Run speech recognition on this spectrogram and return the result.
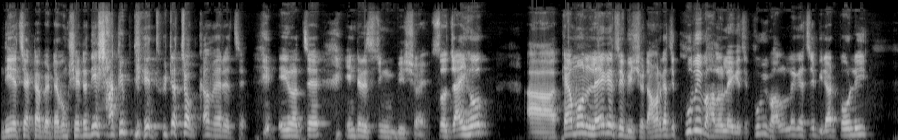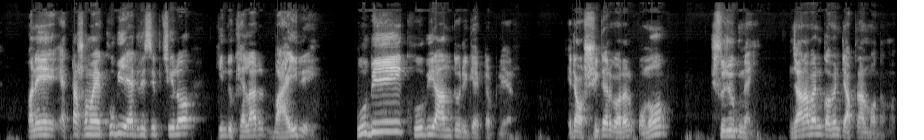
দিয়েছে একটা ব্যাট এবং সেটা দিয়ে সাকিবকে দুইটা চক্কা মেরেছে। এই হচ্ছে ইন্টারেস্টিং বিষয়। সো যাই হোক কেমন লেগেছে বিষয়টা? আমার কাছে খুবই ভালো লেগেছে, খুবই ভালো লেগেছে। বিরাট কোহলি মানে একটা সময় খুবই অ্যাগ্রেসিভ ছিল। কিন্তু খেলার বাইরে খুবই খুবই আন্তরিক একটা প্লেয়ার এটা অস্বীকার করার কোনো সুযোগ নাই। জানাবেন কমেন্টে আপনার মতামত।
